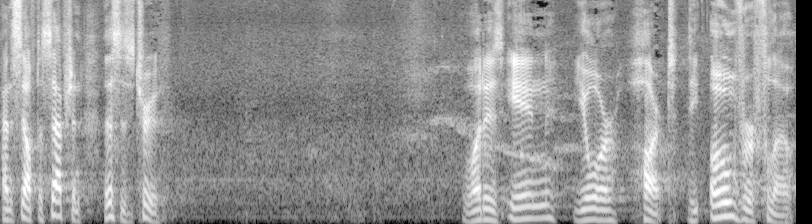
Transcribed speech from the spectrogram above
and self deception. This is truth. What is in your heart, the overflow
